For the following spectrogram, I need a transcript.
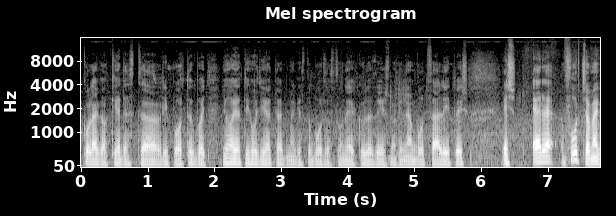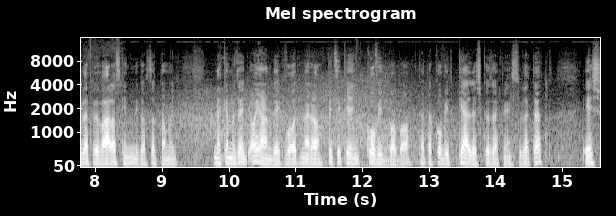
kollega kérdezte a riportokban, hogy jaj, ti hogy élted meg ezt a borzasztó nélkülözést, meg hogy nem volt fellépés. És erre furcsa, meglepő válaszként mindig azt adtam, hogy nekem ez egy ajándék volt, mert a picikény Covid baba, tehát a Covid kellős közepén született, és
